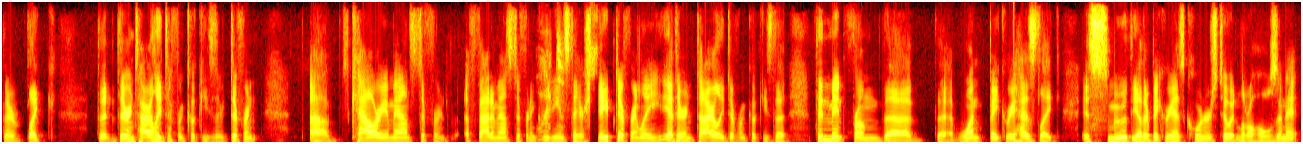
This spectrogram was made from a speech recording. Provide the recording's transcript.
They're like, they're, they're entirely different cookies. They're different uh, calorie amounts, different uh, fat amounts, different What? ingredients. They are shaped differently. Yeah, they're entirely different cookies. The thin mint from the the one bakery has like is smooth. The other bakery has corners to it and little holes in it.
